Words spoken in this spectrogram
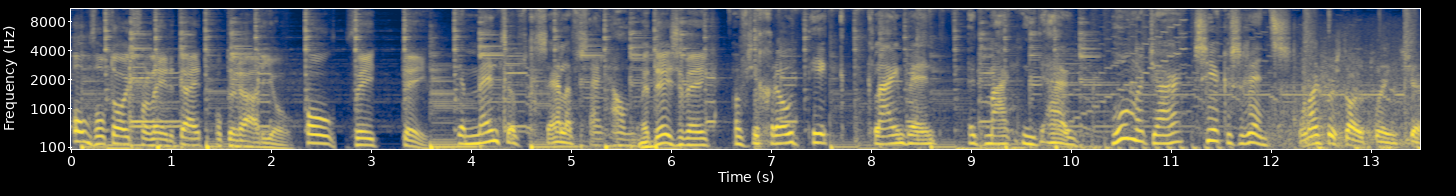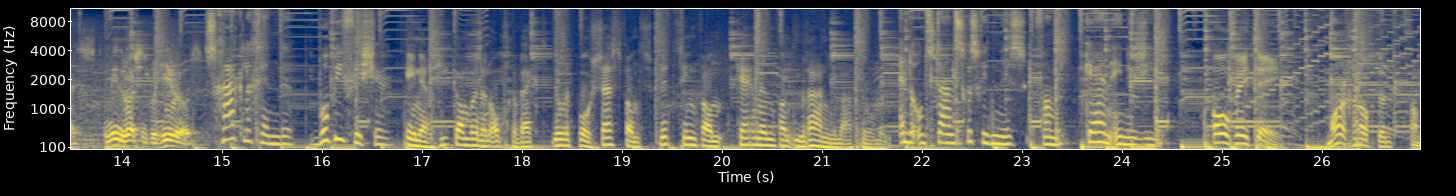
Onvoltooid verleden tijd op de radio. OVT. De mensen op zichzelf zijn anders. Met deze week... Of je groot, dik, klein bent, het maakt niet uit. 100 jaar Circus Rents. When I first started playing chess, to me the Russians were heroes. Schaaklegende Bobby Fischer. Energie kan worden opgewekt door het proces van splitsing van kernen van uraniumatomen. En de ontstaansgeschiedenis van kernenergie. OVT. Morgenochtend van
